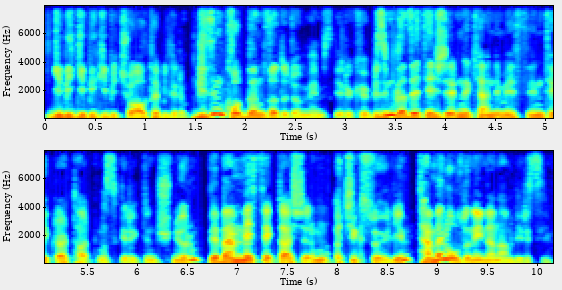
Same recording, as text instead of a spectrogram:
gibi gibi gibi çoğaltabilirim. Bizim kodlarımıza da dönmemiz gerekiyor. Bizim gazetecilerin de kendi mesleğini tekrar tartması gerektiğini düşünüyorum. Ve ben meslektaşlarımın açık söyleyeyim tembel olduğuna inanan birisiyim.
